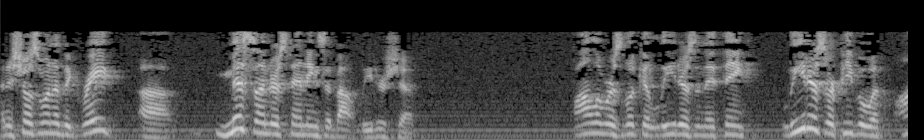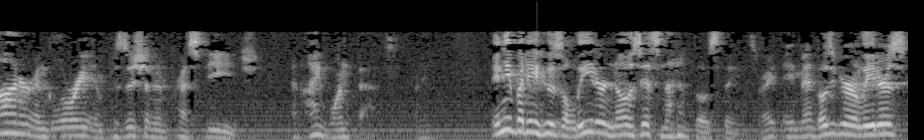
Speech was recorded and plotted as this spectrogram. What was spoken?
And it shows one of the great uh, misunderstandings about leadership. Followers look at leaders and they think leaders are people with honor and glory and position and prestige. And I want that. Right? Anybody who's a leader knows it's none of those things, right? Amen. Those of you who are leaders,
